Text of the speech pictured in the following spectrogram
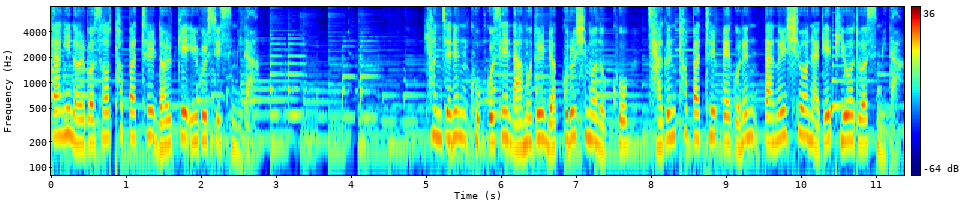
땅이 넓어서 텃밭을 넓게 일굴 수 있습니다. 현재는 곳곳에 나무들 몇 그루 심어 놓고 작은 텃밭을 빼고는 땅을 시원하게 비워두었습니다.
